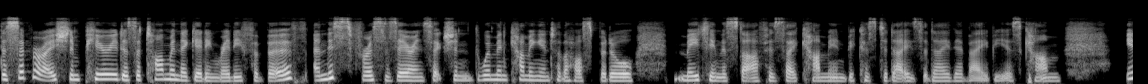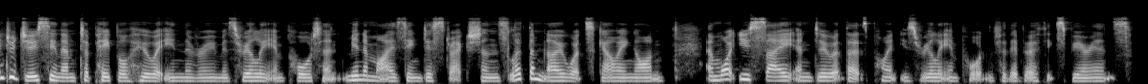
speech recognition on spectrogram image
The separation period is a time when they're getting ready for birth, and this for a caesarean section, the women coming into the hospital, meeting the staff as they come in because today's the day their baby has come, introducing them to people who are in the room is really important. Minimizing distractions, let them know what's going on. And what you say and do at that point is really important for their birth experience.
